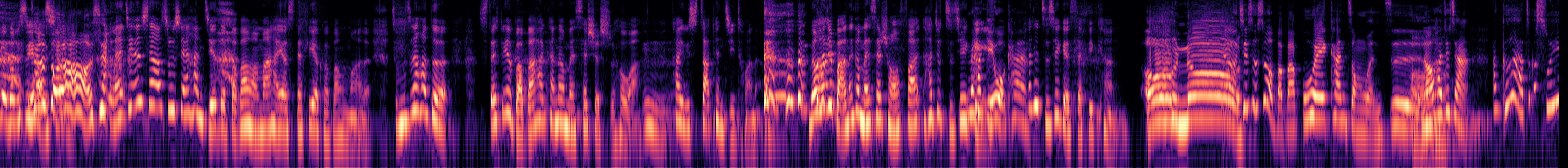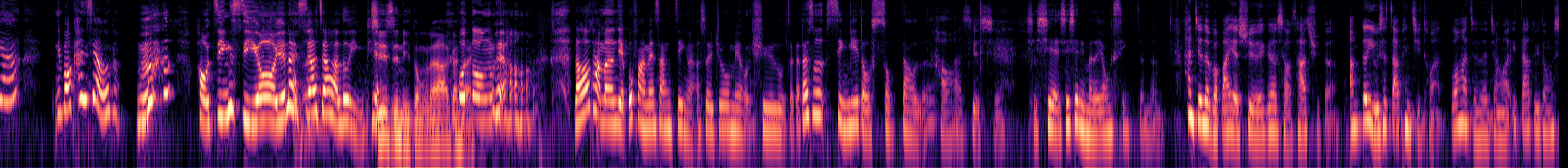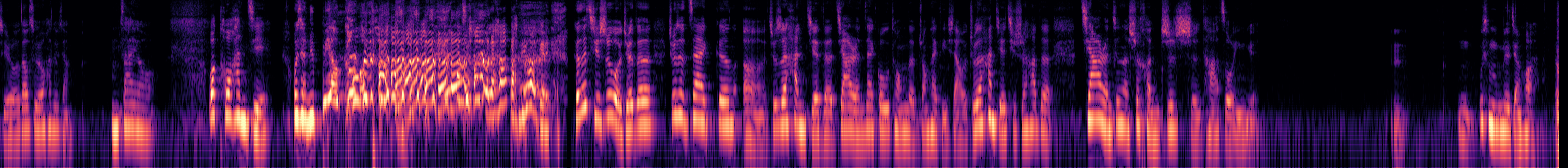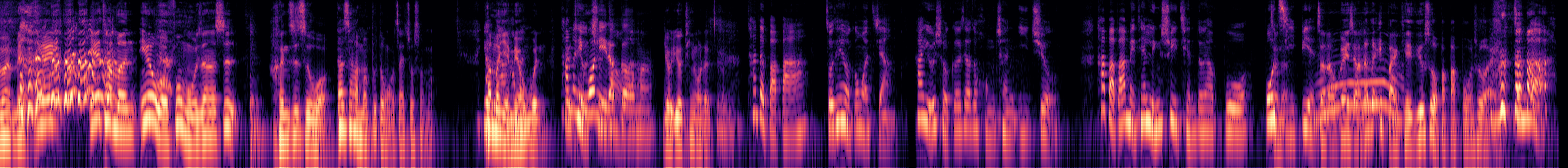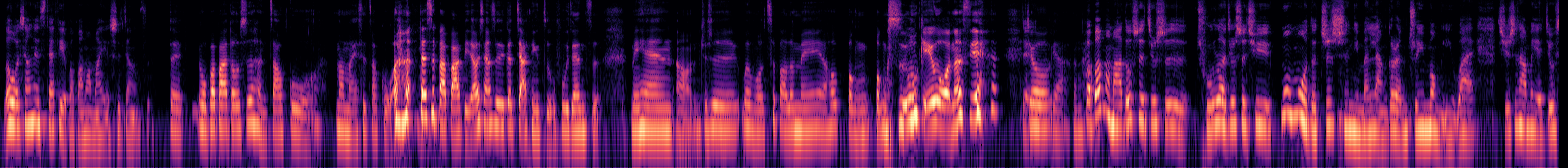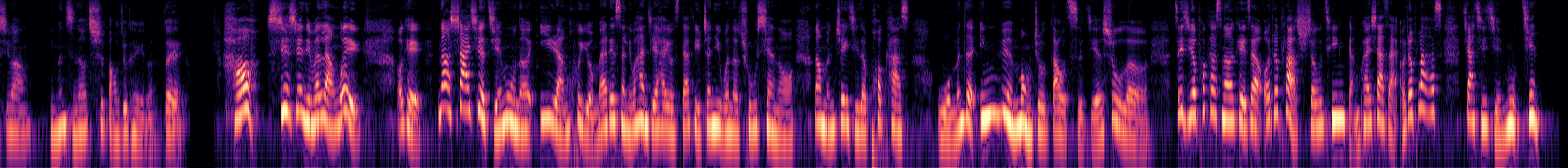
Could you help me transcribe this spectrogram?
这个东西好 这个说的。好好笑。本来今天是要出现汉杰的爸爸妈妈，还有 Stephy 的爸爸妈妈的，怎么知道他的 Stephy 的爸爸他看到 message 的时候啊，嗯他以为是诈骗集团啊，然后他就把那个 message 哦发，他就直接给他给我看他就直接给 Stephy 看，Oh no！有，其实是我爸爸不会看中文字，哦然后他就讲：“啊哥啊，这个谁啊？你帮我看一下。”我看，嗯，好惊喜哦，原来是要叫他录影片。其实你懂的啊，刚才我懂了，然后他们也不方便上镜了，所以就没有去录这个，但是心意都收到了，好啊，谢谢。谢谢谢谢你们的用心。真的，汉杰的爸爸也是有一个小插曲的，安哥以为是诈骗集团，然后他讲的讲了一大堆东西，然后到最后他就讲，唔在哦，我 call 汉杰，我想你不要说他 本来要打电话给你，可是其实我觉得就是在跟呃就是汉杰的家人在沟通的状态底下，我觉得汉杰其实他的家人真的是很支持他做音乐。嗯嗯，为什么没有讲话？没有没有，因为因为他们因为我父母真的是很支持我，但是他们不懂我在做什么，他们也没有问，他们有听过你的？歌吗？有有听我的歌，他的爸爸昨天有跟我讲，他有一首歌叫做《红尘依旧》，他爸爸每天临睡前都要播播几遍，真的，我跟你讲，那个一百 K view 是我爸爸播出来的。真的。然后我相信 Stephy 的爸爸妈妈也是这样子。对我爸爸都是很照顾我，妈妈也是照顾我，但是爸爸比较像是一个家庭主妇这样子，每天嗯就是问我吃饱了没，然后捧捧食物给我那些，就呀很好。爸爸妈妈都是就是除了就是去默默的支持你们两个人追梦以外，其实他们也就希望你们只要吃饱就可以了。对。对好，谢谢你们两位。OK，那下一期的节目呢，依然会有 Madison 刘汉杰还有 Stephy 郑丽文的出现哦。那我们这一集的 Podcast，我们的音乐梦就到此结束了。这一集的 Podcast 呢，可以在 Audio Plus 收听，赶快下载 Audio Plus。下期节目见。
